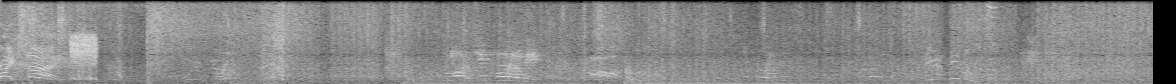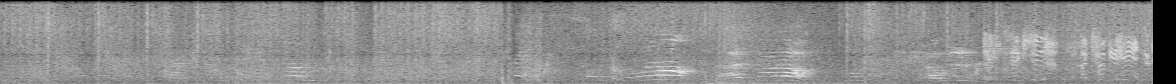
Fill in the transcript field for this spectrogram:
right side! Watch it, follow me. That's coming up. Oh, Section, I took a hit.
